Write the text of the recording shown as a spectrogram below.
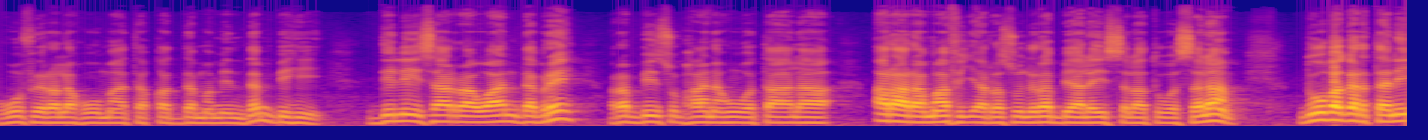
غفر له ما تقدم من ذنبه دلي سار وان دبره ربي سبحانه وتعالى أرى ما في الرسول ربي عليه الصلاة والسلام دوبا قرتني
